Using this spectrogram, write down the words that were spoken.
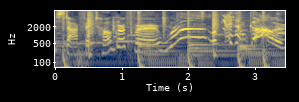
Superstar photographer. Wow, look at him go.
